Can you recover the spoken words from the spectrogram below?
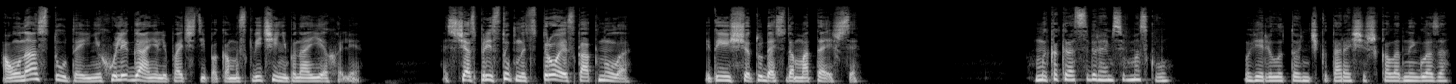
А у нас тут и не хулиганили почти, пока москвичи не понаехали. А сейчас преступность трое скакнула, и ты еще туда-сюда мотаешься. «Мы как раз собираемся в Москву», — уверила Тонечка, тараща шоколадные глаза.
